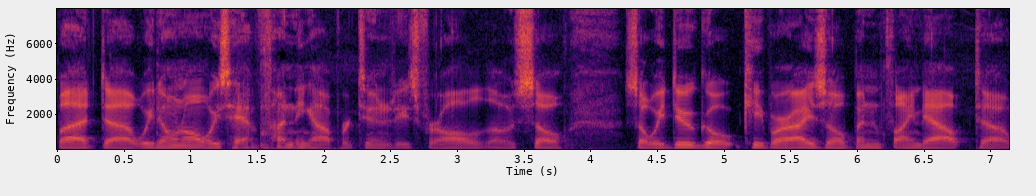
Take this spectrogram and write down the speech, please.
but uh, we don't always have funding opportunities for all of those. So so we do go keep our eyes open find out uh,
